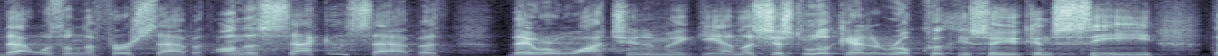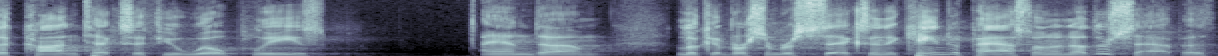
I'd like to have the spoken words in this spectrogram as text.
that was on the first Sabbath. On the second Sabbath, they were watching him again. Let's just look at it real quickly so you can see the context, if you will, please. And um, look at verse number six. And it came to pass on another Sabbath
